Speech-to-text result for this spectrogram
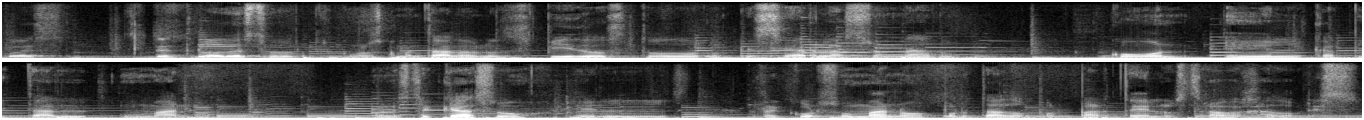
pues, dentro de esto, como les comentaba, los despidos, todo lo que sea relacionado con el capital humano en este caso el recurso humano aportado por parte de los trabajadores.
